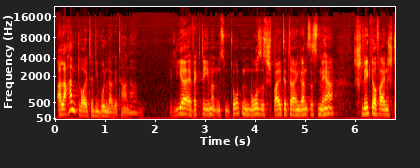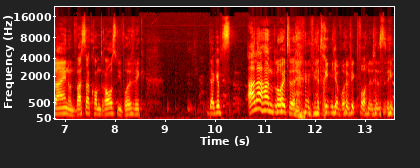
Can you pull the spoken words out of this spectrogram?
allerhand Leute, die Wunder getan haben. Elia erweckte jemanden zum Toten, Moses spaltete ein ganzes Meer, schlägt auf einen Stein und Wasser kommt raus wie Wolwig. Da gibt es allerhand Leute, wir trinken hier Wolwig vorne, deswegen.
